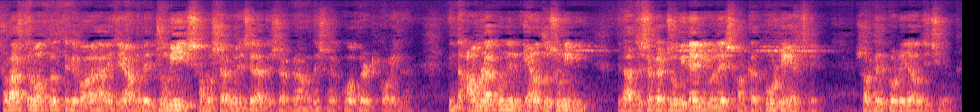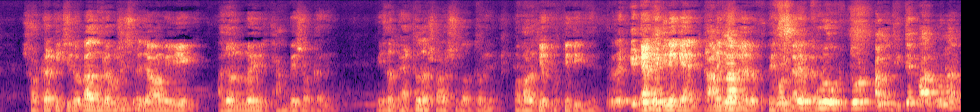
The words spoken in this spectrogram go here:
স্বরাষ্ট্র মন্ত্রক থেকে বলা হয় যে আমাদের জমি সমস্যা রয়েছে রাজ্য সরকার আমাদের সঙ্গে কোঅপারেট করে না। কিন্তু আমরা কোনদিন জ্ঞান তো শুনিনি রাজ্য সরকার জমি দেয়নি বলে সরকার কোর্টে গেছে। সরকারের কোর্টে যাওয়া উচিত ছিল। সরকার কি চিরকাল ধরে বসেছিল যে আওয়ামী লীগ আজন্মে থাকবে সরকারে? এটা তো ব্যর্থতা স্বরাষ্ট্র দপ্তরে বা ভারতীয় কূটনীতিকদের। এতদিনে জ্ঞান কানে। পুরো উত্তর আমি দিতে পারব না।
